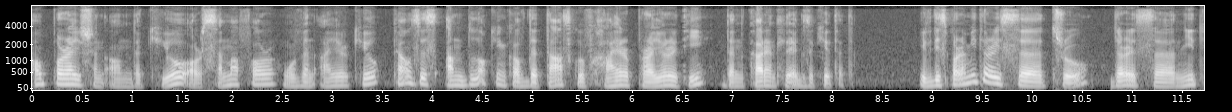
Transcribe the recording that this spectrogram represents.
operation on the queue or semaphore within IRQ causes unblocking of the task with higher priority than currently executed. If this parameter is uh, true, there is a need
